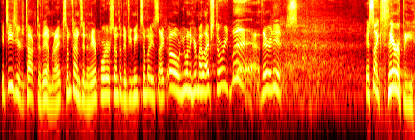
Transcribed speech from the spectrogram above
it's easier to talk to them, right? Sometimes in an airport or something, if you meet somebody, it's like, oh, you want to hear my life story? There it is. it's like therapy,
